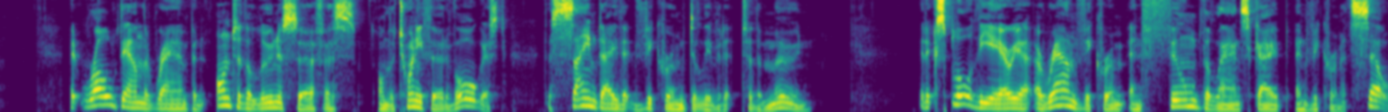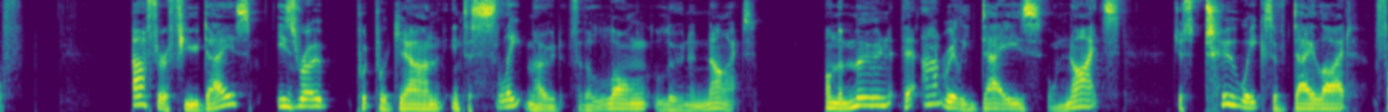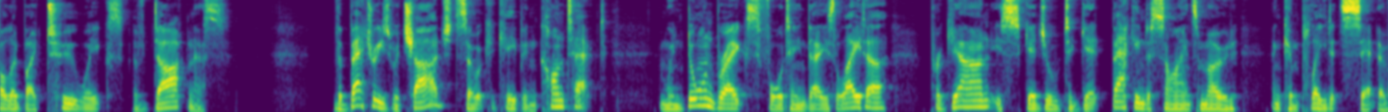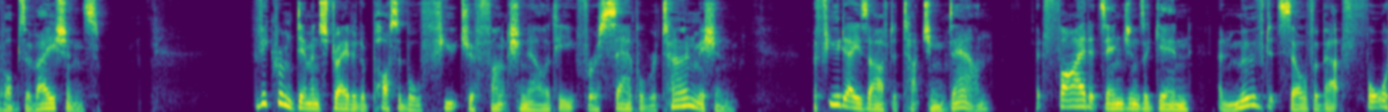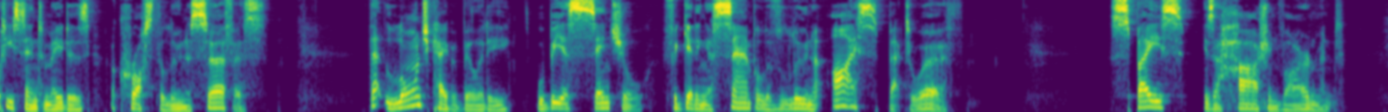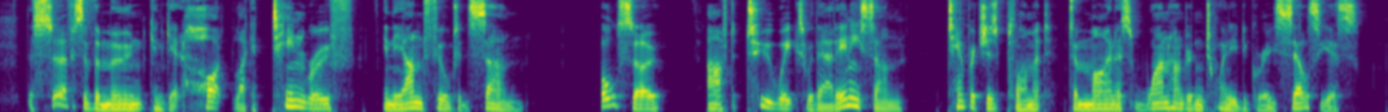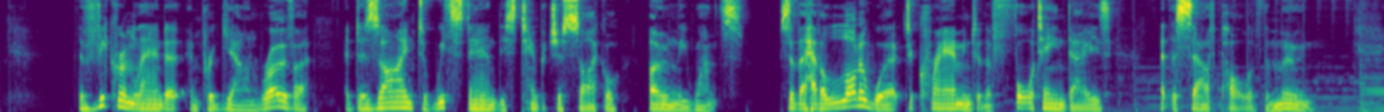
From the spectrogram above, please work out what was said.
It rolled down the ramp and onto the lunar surface on the 23rd of August, the same day that Vikram delivered it to the moon. It explored the area around Vikram and filmed the landscape and Vikram itself. After a few days, ISRO put Pragyan into sleep mode for the long lunar night. On the moon, there aren't really days or nights, just two weeks of daylight followed by two weeks of darkness. The batteries were charged so it could keep in contact, and when dawn breaks 14 days later, Pragyan is scheduled to get back into science mode and complete its set of observations. Vikram demonstrated a possible future functionality for a sample return mission. A few days after touching down, it fired its engines again and moved itself about 40 centimetres across the lunar surface. That launch capability will be essential for getting a sample of lunar ice back to Earth. Space is a harsh environment. The surface of the moon can get hot like a tin roof in the unfiltered sun. Also, after two weeks without any sun, temperatures plummet to minus 120 degrees Celsius. The Vikram lander and Pragyan rover are designed to withstand this temperature cycle only once. So they have a lot of work to cram into the 14 days at the south pole of the moon.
